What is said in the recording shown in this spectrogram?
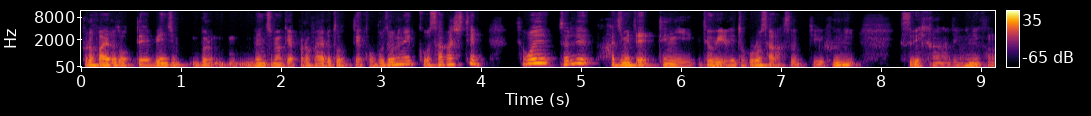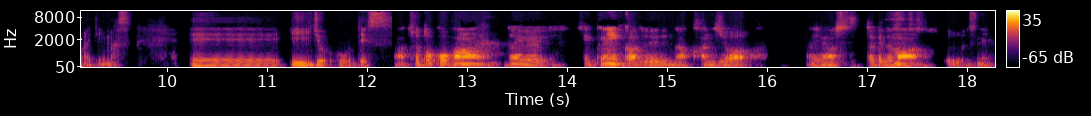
プロファイルを取って、ベンチ、ベンチマークやプロファイルを取って、こうボトルネックを探して、そこで、それで初めて手に、手を入れるところを探すっていうふうにすべきかなというふうに考えています。えー、以上です。ちょっと後半、だいぶテクニカルな感じはありましたけど、まあ、そうですね。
